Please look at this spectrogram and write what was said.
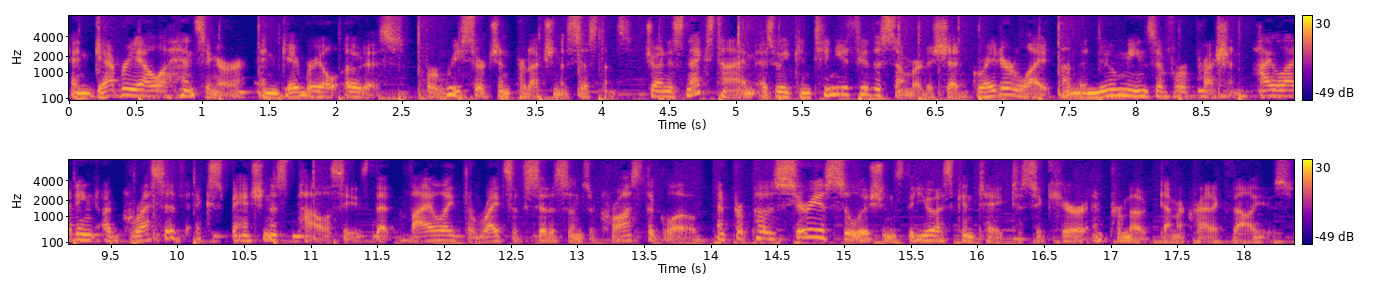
and Gabriella Hensinger and Gabriel Otis for research and production assistance. Join us next time as we continue through the summer to shed greater light on the new means of repression, highlighting aggressive expansionist policies that violate the rights of citizens across the globe and propose serious solutions the U.S. can take to secure and promote democratic values.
